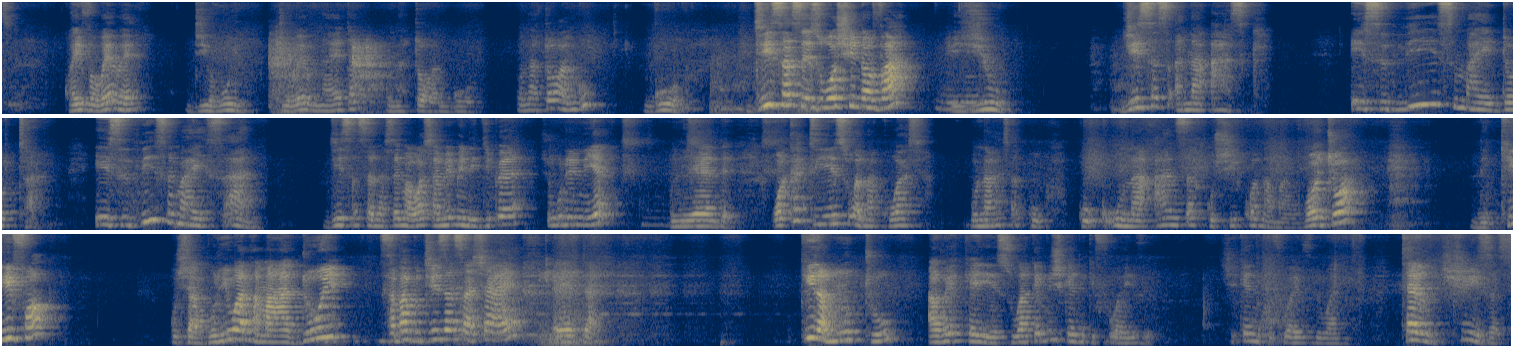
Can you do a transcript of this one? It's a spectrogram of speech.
Kwa hivyo wewe ndio huyu, ndio wewe unaenda unatoa nguo, unatoa nguo nguo. Jesus is washing over you. Jesus ana ask, is this my daughter? Is this my son? Jesus anasema washa mimi nijipe shughuli niye niende. Wakati Yesu anakuasha, unaanza ku, ku, unaanza kushikwa na magonjwa, ni kifo, kushambuliwa na maadui, sababu Jesus ashaenda. Kila mtu aweke Yesu wake. Hebu shikeni kifua hivi, shikeni kifua everyone. Tell Jesus,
